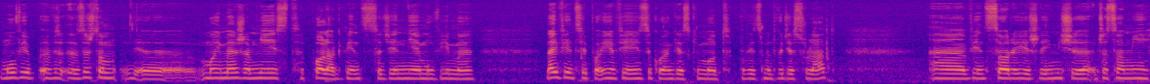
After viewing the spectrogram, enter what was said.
Mówię, zresztą e, moim mężem nie jest Polak, więc codziennie mówimy najwięcej po języku angielskim od powiedzmy 20 lat. E, więc sorry, jeżeli mi się czasami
